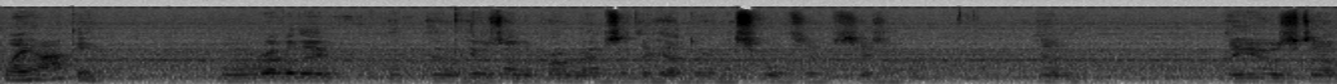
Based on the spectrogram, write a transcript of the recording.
play hockey? Well, Wherever they, they- he was on the programs that they had during the school season. And they used, um,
